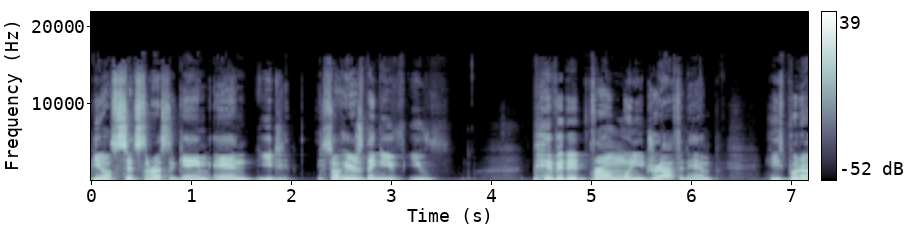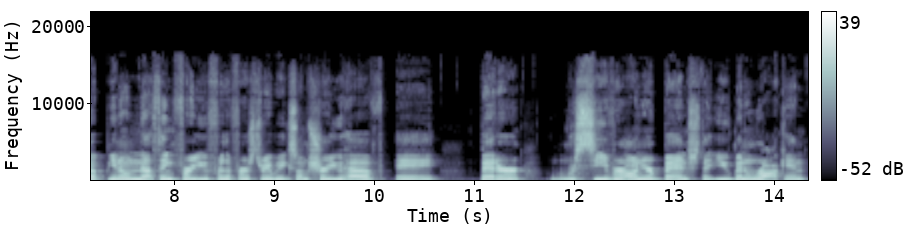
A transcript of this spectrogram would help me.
you know sits the rest of the game. And you, so here's the thing: you've you've pivoted from when you drafted him He's put up, you know, nothing for you for the first three weeks. So I'm sure you have a better receiver on your bench that you've been rocking,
